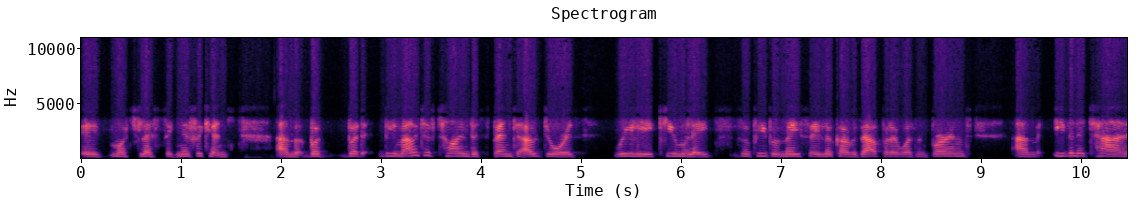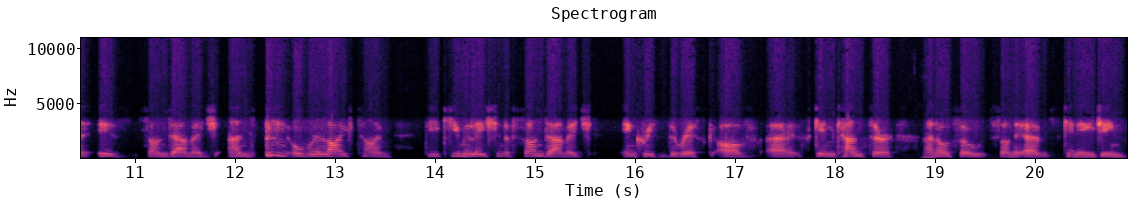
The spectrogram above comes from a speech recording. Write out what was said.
is much less significant. Um, but but the amount of time that's spent outdoors really accumulates. So people may say, "Look, I was out, but I wasn't burned." Um, even a tan is sun damage, and over a lifetime, the accumulation of sun damage increases the risk of uh, skin cancer and also sun, uh, skin aging.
